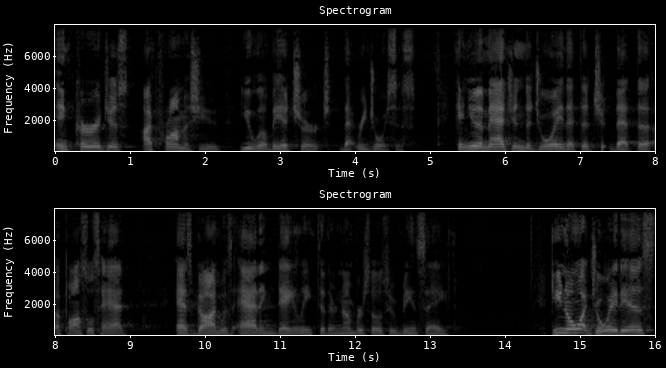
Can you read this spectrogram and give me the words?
encourages, I promise you, you will be a church that rejoices. Can you imagine the joy that the, that the apostles had as God was adding daily to their numbers those who were being saved? Do you know what joy it is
